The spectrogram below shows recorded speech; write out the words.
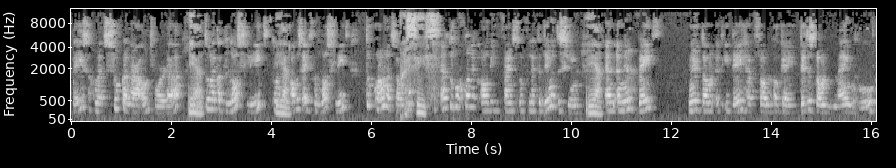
bezig met zoeken naar antwoorden. Ja. En toen ik het losliet, toen ik alles even losliet, toen kwam het zo. Precies. En toen begon ik al die fijnstoffelijke dingen te zien. Ja. En, en nu ik weet, nu ik dan het idee heb van, oké, dit is dan mijn rol,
